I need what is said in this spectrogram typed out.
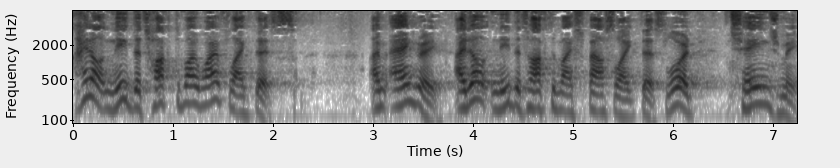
I don't need to talk to my wife like this. I'm angry. I don't need to talk to my spouse like this. Lord, change me.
